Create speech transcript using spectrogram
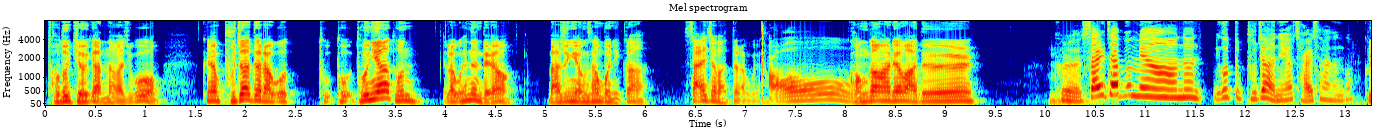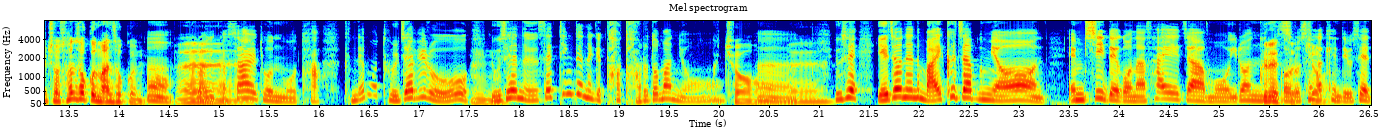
저도 기억이 안 나가지고 그냥 부자들하고 도- 도- 돈이야 돈? 라고 했는데요. 나중에 영상 보니까 쌀 잡았더라고요. 오. 건강하렴 아들. 그래. 쌀 잡으면은 이것도 부자 아니에요? 잘 사는 거? 그쵸 천석군 만석군. 어. 예. 그러니까 쌀, 돈 뭐 다. 근데 뭐 돌잡이로 음. 요새는 세팅되는 게 다 다르더만요. 예. 예. 요새 예전에는 마이크 잡으면 MC 되거나 사회자 뭐 이런 그랬었죠. 거로 생각했는데 요새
